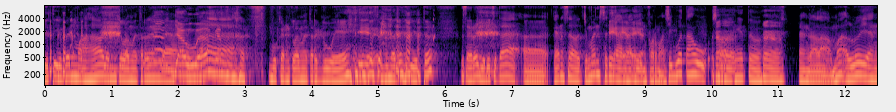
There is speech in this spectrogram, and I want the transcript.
itu event mahal dan kilometernya enggak Jauh banget. Iya. bukan kilometer gue sebenarnya gitu. Terus akhirnya jadi kita uh, cancel. Cuman secara iya, iya. informasi gue tahu soal Heeh. yang itu. Heeh. Nah nggak lama lu yang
